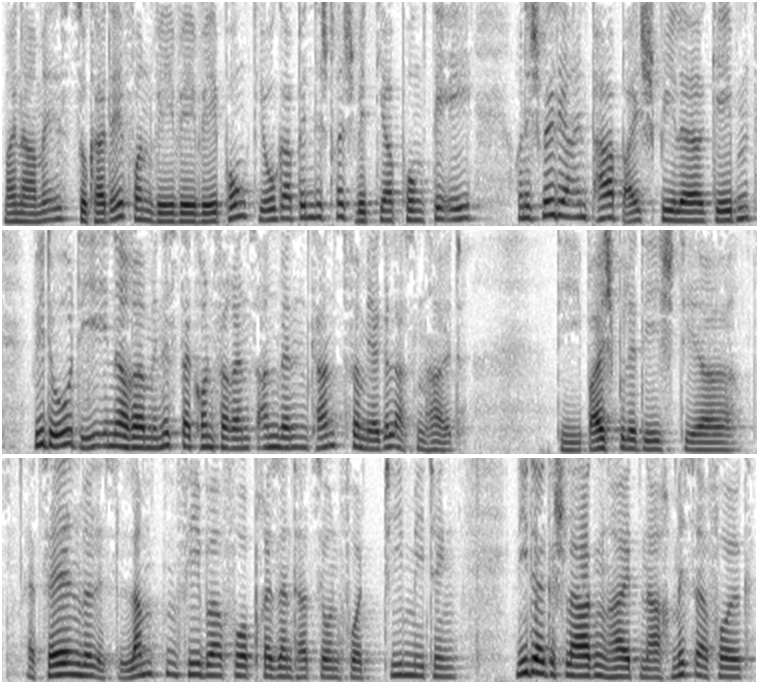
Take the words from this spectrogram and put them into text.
Mein Name ist Sukade von www.yoga-vidya.de und ich will dir ein paar Beispiele geben, wie du die innere Ministerkonferenz anwenden kannst für mehr Gelassenheit. Die Beispiele, die ich dir erzählen will, ist Lampenfieber vor Präsentation vor Teammeeting, Niedergeschlagenheit nach Misserfolg,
